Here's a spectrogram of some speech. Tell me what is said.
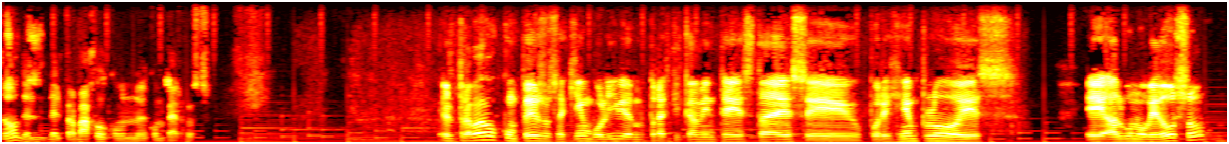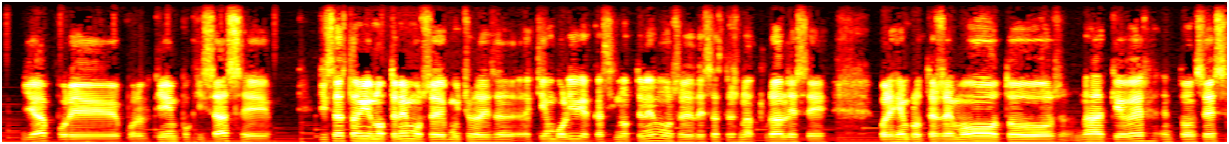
¿no? del, del, trabajo con, con, perros. El trabajo con perros aquí en Bolivia prácticamente está, es, eh, por ejemplo, es eh, algo novedoso, ya por, eh, por el tiempo quizás quizás también no tenemos eh, muchos, aquí en Bolivia casi no tenemos eh, desastres naturales, eh, por ejemplo, terremotos, nada que ver. Entonces,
